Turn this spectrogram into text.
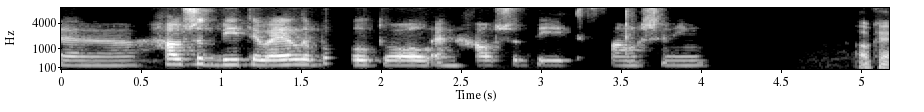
Uh, how should be it available to all and how should be it functioning? ஓகே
